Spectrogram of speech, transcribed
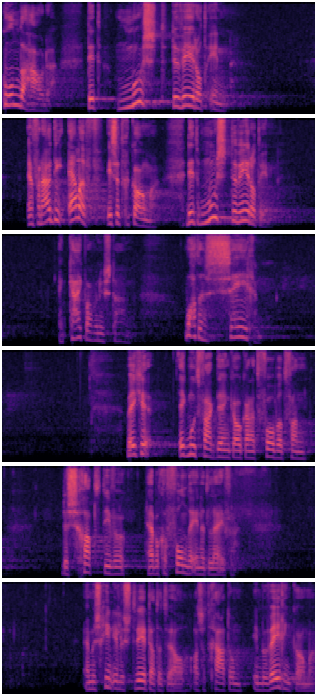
konden houden. Dit moest de wereld in. En vanuit die elf is het gekomen. Dit moest de wereld in. En kijk waar we nu staan. Wat een zegen. Weet je, ik moet vaak denken ook aan het voorbeeld van de schat die we hebben gevonden in het leven. En misschien illustreert dat het wel als het gaat om in beweging komen.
